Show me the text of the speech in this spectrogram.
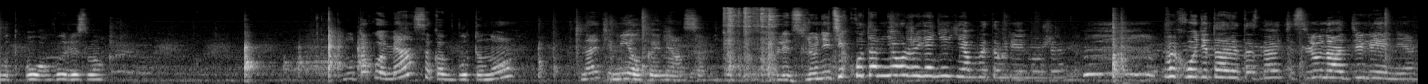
вот, о, вылезло. Ну, такое мясо как будто, но, знаете, мелкое мясо. Блин, слюни текут, а мне уже, я не ем в это время уже. Выходит, а это, знаете, слюноотделение.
